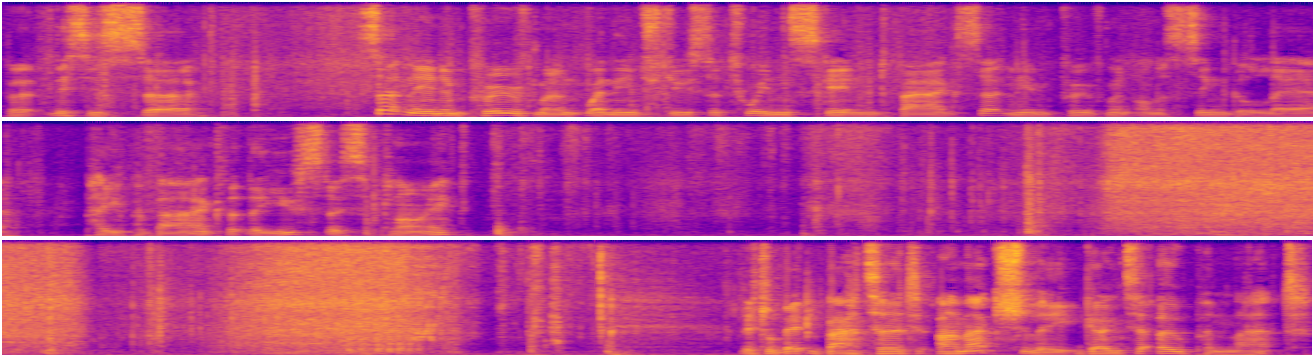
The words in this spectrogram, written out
But this is uh, certainly an improvement when they introduced a twin skinned bag. Certainly an improvement on a single layer paper bag that they used to supply. Little bit battered. I'm actually going to open that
